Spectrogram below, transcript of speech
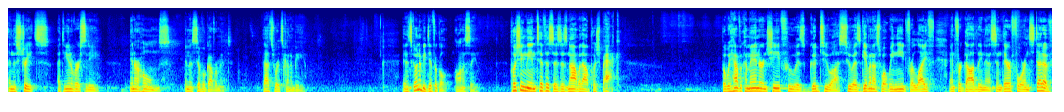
in the streets, at the university, in our homes, in the civil government. That's where it's going to be. And it's going to be difficult, honestly. Pushing the antithesis is not without pushback. But we have a commander in chief who is good to us, who has given us what we need for life and for godliness. And therefore, instead of,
